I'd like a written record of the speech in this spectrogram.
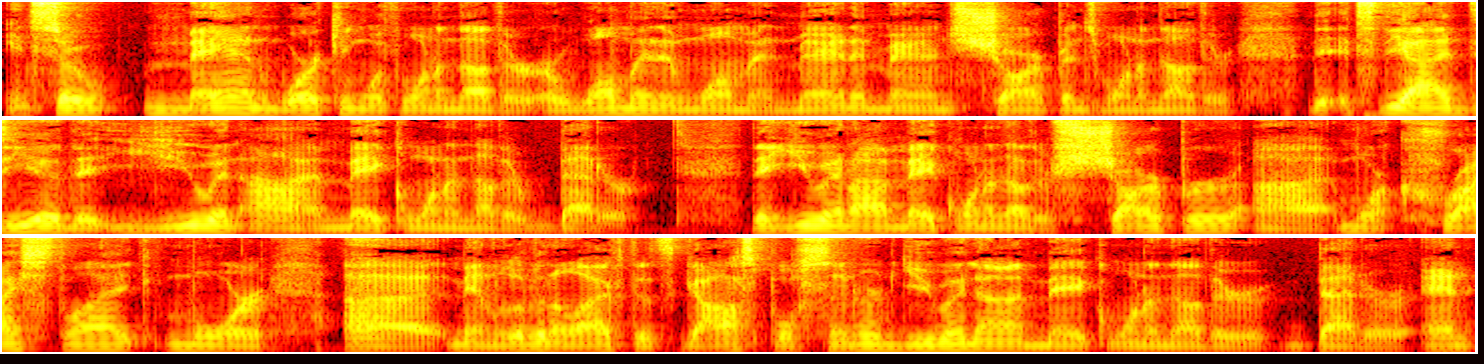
And so man working with one another or woman and woman man and man sharpens one another. It's the idea that you and i make one another better. That you and i make one another sharper uh, more christ-like more uh, man living a life that's gospel-centered. You and i make one another better. And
